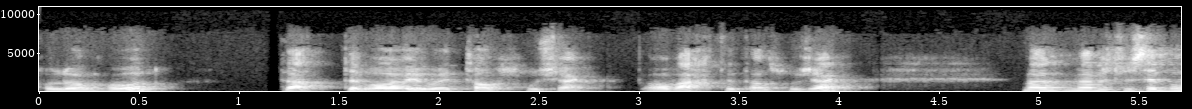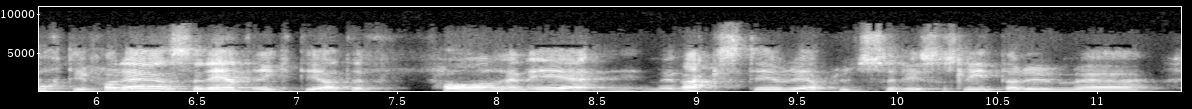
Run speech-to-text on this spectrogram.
på long haul. Dette var jo et tapsprosjekt, har vært et tapsprosjekt. Men, men, hvis du ser bort ifra det, så er det helt riktig at det, faren er, med vekst det er jo det at plutselig så sliter du med,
